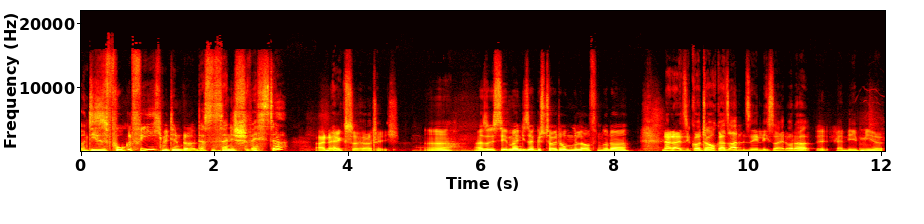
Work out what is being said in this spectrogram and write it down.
Und dieses Vogelfiech mit den, Bla- das ist seine Schwester? Eine Hexe, hörte ich. Ah, also ist sie immer in dieser Gestalt rumgelaufen oder? Nein, nein, sie konnte auch ganz ansehnlich sein, oder? Äh, Er neben ihr,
